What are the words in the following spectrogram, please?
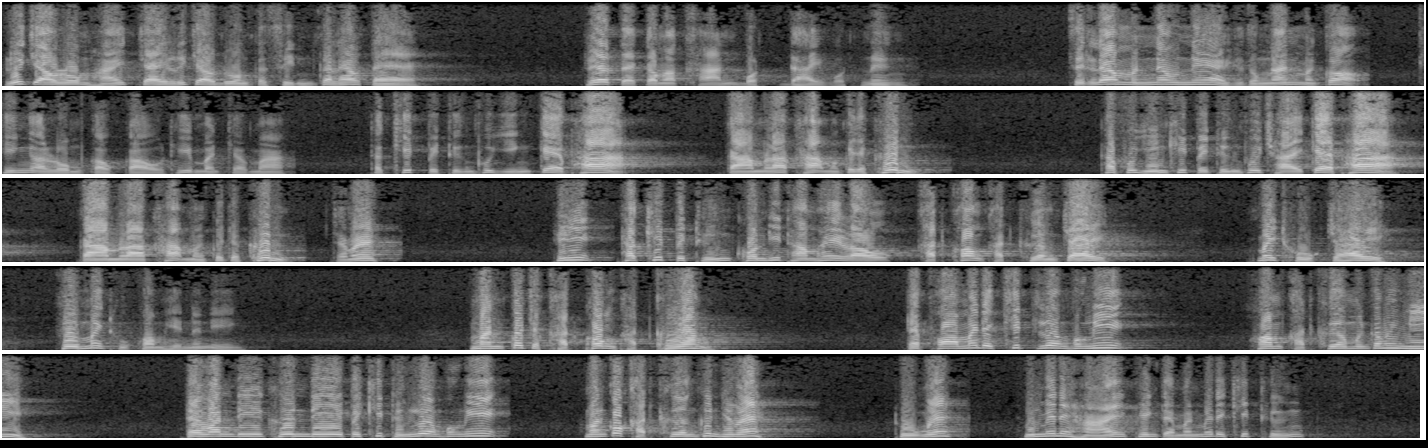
หรือจะเอาลมหายใจหรือจะเอาดวงกสินก็แล้วแต่ แล้วแต่กรรมฐานบทใดบทหนึ่ง เสร็จแล้วมันแน่วแน่อยู่ตรงนั้นมันก็ทิ้งอารมณ์เก่าๆที่มันจะมา ถ้าคิดไปถึงผู้หญิงแก้ผ้ากามราคะมันก็จะขึ้น ถ้าผู้หญิงคิดไปถึงผู้ชายแก้ผ้า กามราคะมันก็จะขึ้นใช่ไหมทีนี้ถ้าคิดไปถึงคนที่ทำให้เราขัดข้องขัดเคืองใจ ไม่ถูกใจ คือไม่ถูกความเห็นนั่นเอง มันก็จะขัดข้องขัดเคือง แต่พอไม่ได้คิดเรื่องพวกนี้ ความขัดเคืองมันก็ไม่มี แต่วันดีคืนดีไปคิดถึงเรื่องพวกนี้ มันก็ขัดเคืองขึ้นใช่ไหมถูกไหมมันไม่ได้หาย เพียงแต่มันไม่ได้คิดถึง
